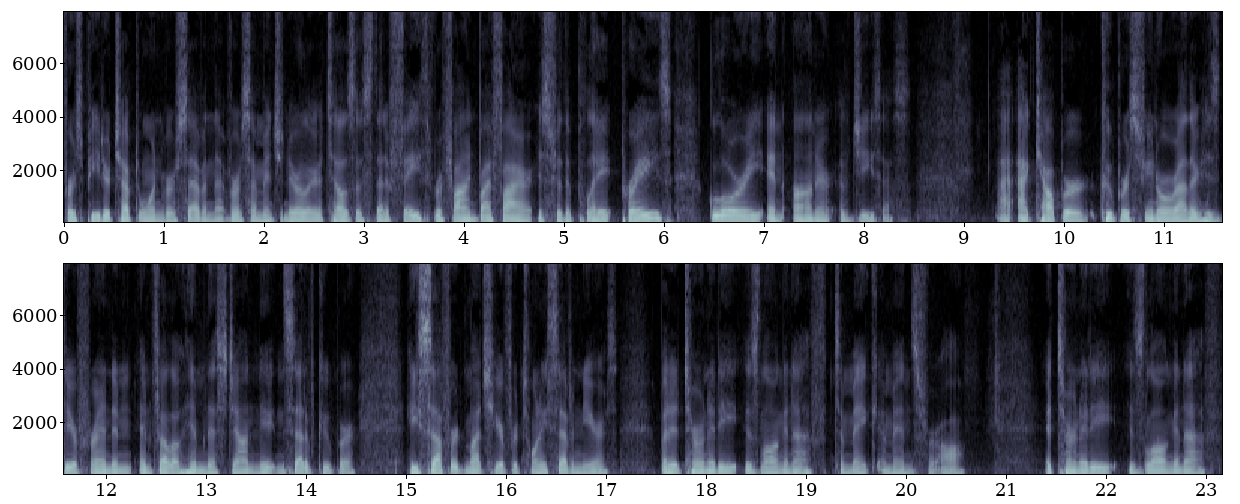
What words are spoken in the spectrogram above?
1 Peter chapter 1 verse 7, that verse I mentioned earlier tells us that a faith refined by fire is for the praise, glory and honor of Jesus. At Cowper, Cowper's funeral, rather, his dear friend and, and fellow hymnist John Newton said of Cowper, He suffered much here for 27 years, but eternity is long enough to make amends for all. Eternity is long enough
